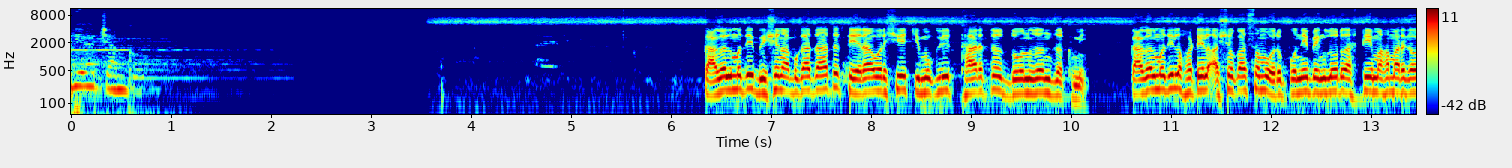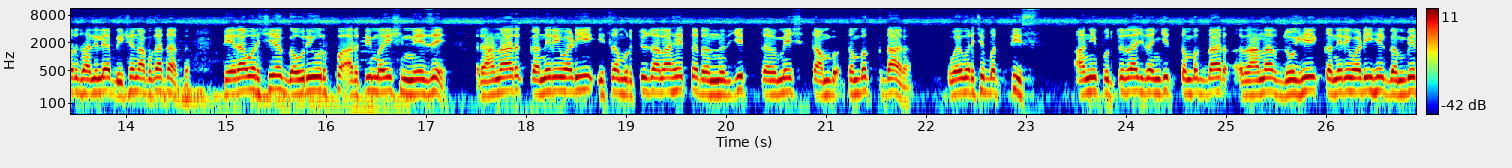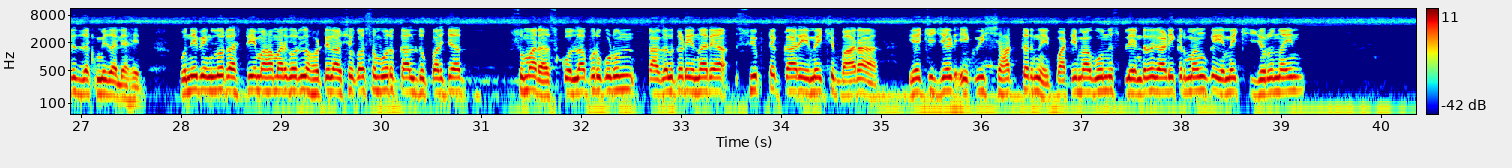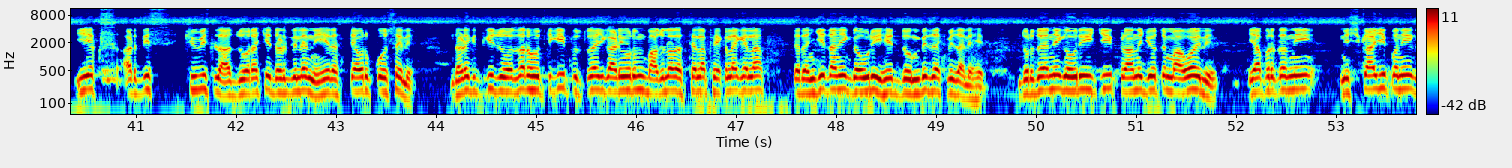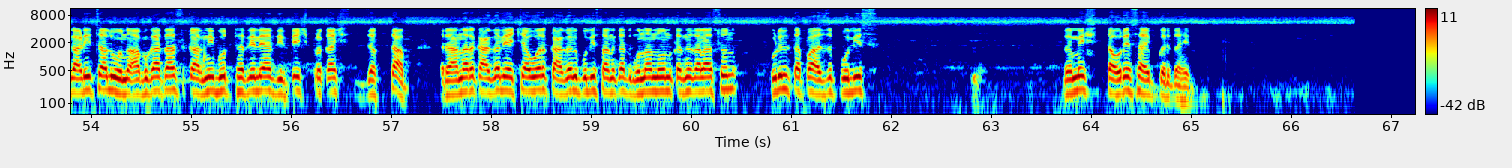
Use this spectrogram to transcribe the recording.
Audio Jungle. कागलमध्ये भीषण अपघातात तेरा वर्षीय चिमुकली ठार तर दोन जण जखमी कागलमधील हॉटेल अशोकासमोर पुणे बेंगलोर राष्ट्रीय महामार्गावर झालेल्या भीषण अपघातात तेरा वर्षीय गौरी उर्फ आरती महेश नेजे राहणार कनेरेवाडी हिचा मृत्यू झाला आहे तर रणजित रमेश तांब तंबकदार वय वर्ष बत्तीस आणि पृथ्वीराज रणजित तंबकदार राहणार दोघे कनेरेवाडी हे गंभीर जखमी झाले आहेत. पुणे बेंगलोर राष्ट्रीय महामार्गावरील हॉटेल अशोकासमोर काल दुपारच्या सुमारास कोल्हापूरकडून कागलकडे येणाऱ्या स्विफ्ट कार एम एच बारा एच झेड एकवीस शहात्तरने पाठीमागून स्प्लेंडर गाडी क्रमांक M H zero nine X अडतीस चोवीसला जोराची धडक दिल्याने हे रस्त्यावर कोसळले. धडक इतकी जोरदार होती की पृथ्वीराज गाडीवरून बाजूला रस्त्याला फेकला गेला. तर रणजित आणि गौरी हे दोंबे जखमी झाले आहेत. दुर्दैवाने गौरीची प्राणज्योत मावळली. या प्रकरणी निष्काळजीपणे गाडी चालवून अपघातास कारणीभूत ठरलेल्या रितेश प्रकाश जगताप राहणार कागल याच्यावर कागल पोलीस स्थानकात गुन्हा नोंद करण्यात आला असून पुढील तपास पोलीस रमेश तावरे साहेब करीत आहेत.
